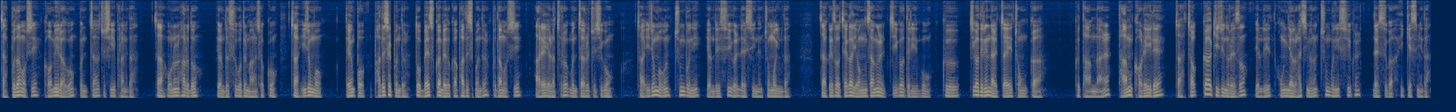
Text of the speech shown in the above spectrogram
자, 부담 없이 검이라고 문자 주시기 바랍니다. 자, 오늘 하루도 여러분들 수고들 많으셨고, 자, 이 종목 대응법 받으실 분들, 또 매수가 매도가 받으실 분들 부담 없이 아래 연락처로 문자를 주시고, 자, 이 종목은 충분히 여러분들이 수익을 낼 수 있는 종목입니다. 자, 그래서 제가 영상을 찍어드리고 그 찍어드리는 날짜의 종가 그 다음 날 다음 거래일에 자 저가 기준으로 해서 여러분들이 공략을 하시면 충분히 수익을 낼 수가 있겠습니다.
